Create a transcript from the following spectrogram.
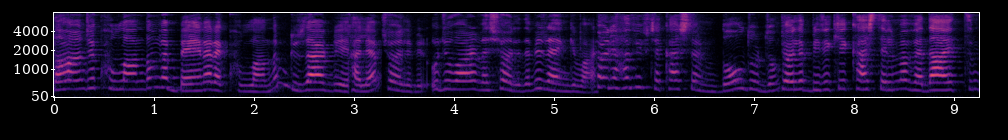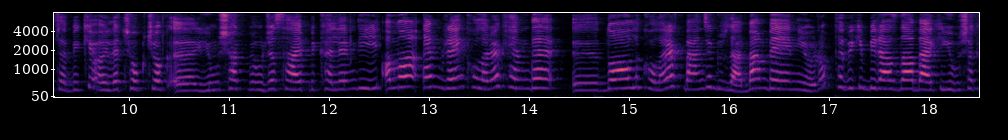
daha önce kullandım ve beğenerek kullandım. Güzel bir kalem. Şöyle bir ucu var ve şöyle de bir rengi var. Şöyle hafifçe kaşlarımı doldurdum. Şöyle bir iki kaş telime veda ettim. Tabii ki öyle çok çok e, yumuşak bir uca sahip bir kalem değil. Ama hem renk olarak hem de e, doğallık olarak bence güzel. Ben beğeniyorum. Tabii ki biraz daha belki yumuşak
